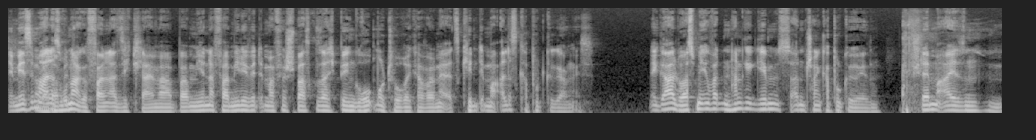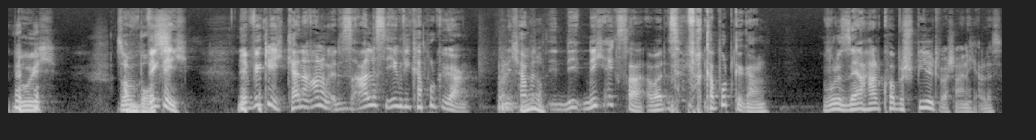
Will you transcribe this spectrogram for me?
Ja, mir ist immer Aber alles runtergefallen, als ich klein war. Bei mir in der Familie wird immer für Spaß gesagt, ich bin Grobmotoriker, weil mir als Kind immer alles kaputt gegangen ist. Egal, du hast mir irgendwas in die Hand gegeben, ist anscheinend kaputt gewesen. Stemmeisen, durch. So, Amboss. wirklich. Ja, wirklich, keine Ahnung. Es ist alles irgendwie kaputt gegangen. Und ich habe Ja. ni- nicht extra, aber es ist einfach kaputt gegangen. Wurde sehr hardcore bespielt, wahrscheinlich alles.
